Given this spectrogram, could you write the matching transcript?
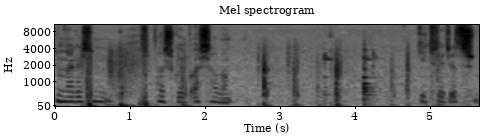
Şunlara şimdi taş koyup aşağıdan geçireceğiz şunu.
